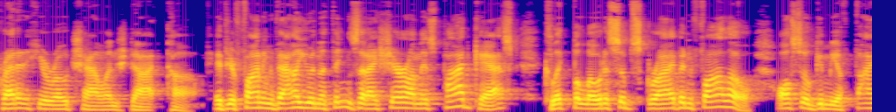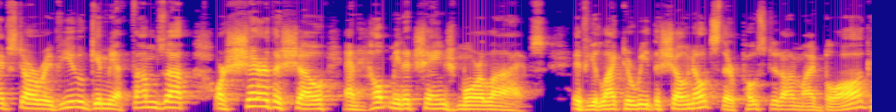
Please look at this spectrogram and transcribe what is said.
CreditHeroChallenge.com. If you're finding value in the things that I share on this podcast, click below to subscribe and follow. Also, give me a five star review, give me a thumbs up, or share the show and help me to change more lives. If you'd like to read the show notes, they're posted on my blog.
